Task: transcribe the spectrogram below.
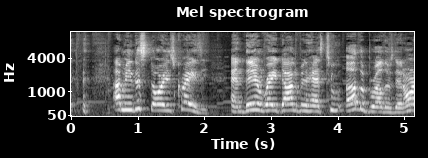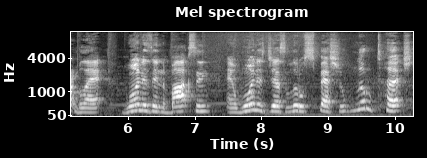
I mean, this story is crazy. And then Ray Donovan has two other brothers that aren't black. One is in the boxing, and one is just a little special, little touched.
